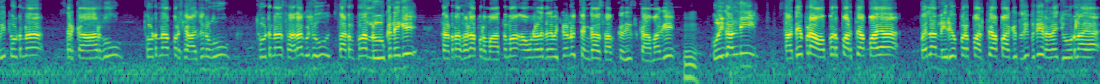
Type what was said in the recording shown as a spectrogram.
ਵੀ ਤੁਹਾਡੇ ਨਾਲ ਸਰਕਾਰ ਹੋਊ ਤੁਹਾਡੇ ਨਾਲ ਪ੍ਰਸ਼ਾਸਨ ਹੋਊ ਤੁਹਾਡੇ ਨਾਲ ਸਾਰਾ ਕੁਝ ਹੋਊ ਸਾਡੇ ਨਾਲ ਲੋਕ ਨੇਗੇ। ਸਾਡੇ ਸਾਡਾ ਪ੍ਰਮਾਤਮਾ ਆਉਣ ਵਾਲੇ ਦਿਨ ਵਿੱਚ ਉਹਨਾਂ ਨੂੰ ਚੰਗਾ ਸਬਕ ਅਸੀਂ ਸਿਖਾਵਾਂਗੇ। ਕੋਈ ਗੱਲ ਨਹੀਂ ਸਾਡੇ ਭਰਾ ਉੱਪਰ ਪਰਚਾ ਪਾਇਆ। ਪਹਿਲਾਂ ਮੇਰੇ ਉੱਪਰ ਪਰਚਾ ਪਾ ਕੇ ਤੁਸੀਂ ਬਥੇਰਾ ਨੇ ਜ਼ੋਰ ਲਾਇਆ।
